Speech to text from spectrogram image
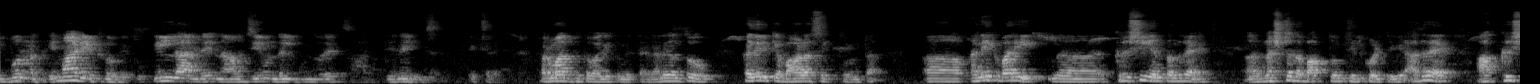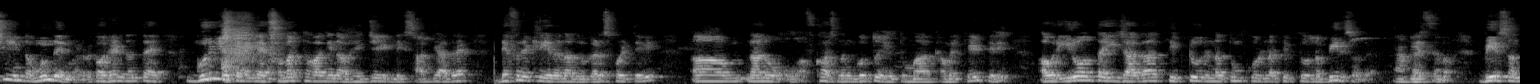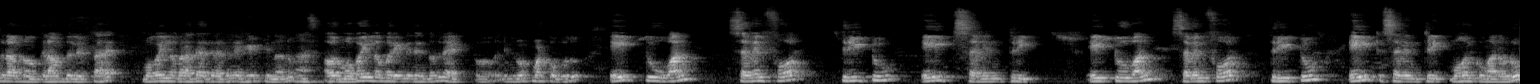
ಇಬ್ಬರನ್ನ ದಯಮಾಡಿ ಇಟ್ಕೋಬೇಕು. ಇಲ್ಲ ಅಂದ್ರೆ ನಾವು ಜೀವನದಲ್ಲಿ ಮುಂದುವರೆಯಕ್ಕೆ ಸಾಧ್ಯನೇ ಇಲ್ಲ. ಎಕ್ಸಲೆಂಟ್ ಪರಮಾದ್ಭುತವಾಗಿ ತುಂಬಿತ್ತಾರೆ ನನಗಂತೂ ಕಲಿಲಿಕ್ಕೆ ಬಹಳ ಸಿಕ್ತು ಅಂತ. ಅನೇಕ ಬಾರಿ ಕೃಷಿ ಅಂತಂದ್ರೆ ನಷ್ಟದ ಬಾಪ್ತು ಅಂತ ತಿಳ್ಕೊಳ್ತೀವಿ. ಆದ್ರೆ ಆ ಕೃಷಿಯಿಂದ ಮುಂದೆ ಏನ್ ಮಾಡ್ಬೇಕು? ಅವ್ರು ಹೇಳಿದಂತೆ ಗುರಿಯ ಕಡೆಗೆ ಸಮರ್ಥವಾಗಿ ನಾವು ಹೆಜ್ಜೆ ಇಡ್ಲಿಕ್ಕೆ ಸಾಧ್ಯ ಆದ್ರೆ ಡೆಫಿನೆಟ್ಲಿ ಏನನ್ನಾದ್ರೂ ಗಳಿಸ್ಕೊಳ್ತೀವಿ. ನಾನು ಅಫ್ಕೋರ್ಸ್ ನನ್ಗೆ ಗೊತ್ತು, ನೀವು ತುಂಬಾ ಆಮೇಲೆ ಕೇಳ್ತೀರಿ. ಅವ್ರು ಇರುವಂತ ಈ ಜಾಗ ತಿಪ್ಟೂರಿನ ತುಮಕೂರಿನ ತಿಪ್ಟೂರಿನ ಬೀರ್ಸಂದ್ರ. ಬೀರ್ಸಂದ್ರ. ಅನ್ನೋ ಗ್ರಾಮದಲ್ಲಿ ಇರ್ತಾರೆ ಮೊಬೈಲ್ ನಂಬರ್ ಅದೇ ಅದ್ರ ಅದನ್ನೇ ಹೇಳ್ತೀನಿ ನಾನು. ಅವ್ರ ಮೊಬೈಲ್ ನಂಬರ್ ಏನಿದೆ ಅಂತಂದ್ರೆ ನೀವು ನೋಟ್ ಮಾಡ್ಕೋಬಹುದು eight two one seven four three two eight seven three eight two one seven four three two eight seven three Mohan Kumar ಅವರು.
